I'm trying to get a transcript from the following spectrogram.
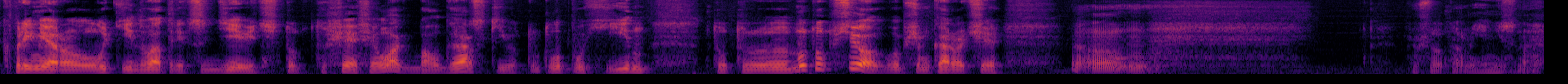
к примеру, Луки 2.39, тут Феофилак болгарский, вот тут Лопухин, тут, э, ну тут все, в общем, короче, э, что там, я не знаю,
